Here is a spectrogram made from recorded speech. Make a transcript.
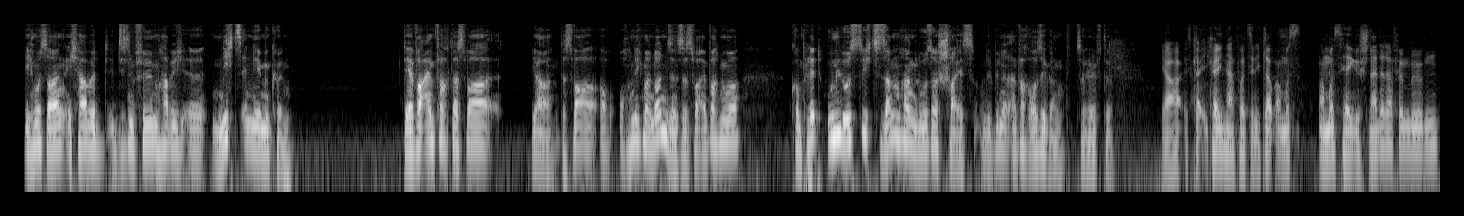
ich muss sagen, ich habe diesem Film habe ich äh, nichts entnehmen können. Der war einfach, das war, ja, das war auch, auch nicht mal Nonsens. Das war einfach nur komplett unlustig, zusammenhangloser Scheiß. Und ich bin dann einfach rausgegangen zur Hälfte. Ja, ich kann, ich kann nicht nachvollziehen. Ich glaube, man muss, man muss Helge Schneider dafür mögen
